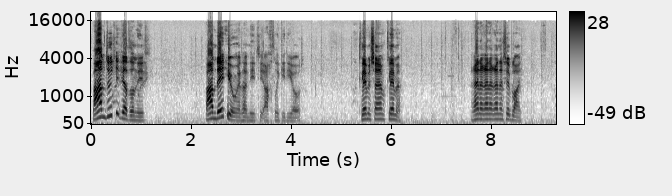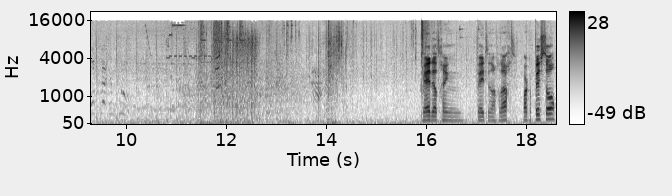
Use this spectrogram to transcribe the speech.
Waarom doet hij dat dan niet? Waarom deed die jongen dat niet, die achterlijke idioot? Klimmen Sam, klimmen. Rennen, rennen, rennen, zipline. Oké, dat ging beter dan gedacht. Pak een pistool.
